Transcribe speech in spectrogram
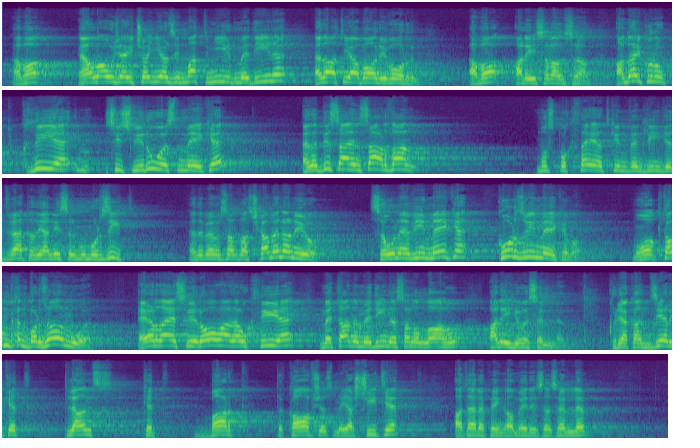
Apo e Allahu xh. ia çoi njerëzit ma të mirë në Medinë, edhe aty ja bani vorrin. Apo alayhi salatu wasalam. Andaj kur u kthye si çlirues në Mekë, edhe disa ensar than Mos po kthehet te vendlindja e vet edhe ja nisën m'u mërzit. Edhe pejgamberi sam tha, çka menoni ju? Se unë e vi n'Meke, kurr s'vi n'Meke, po? Mua, këto më kanë përzanë mua. Erdha e çlirova dhe u kthye me ta në Medine, sallallahu aleyhi ve sellem. Kur ja kanë nxjerrë këtë planc, këtë bark të kafshës me jashqitje, atëherë pejgamberi sellem,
